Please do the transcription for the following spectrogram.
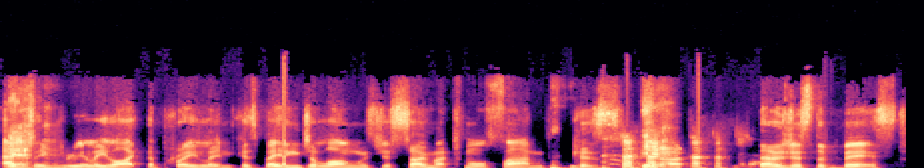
actually really like the prelim because beating Geelong was just so much more fun because Yeah. that was just the best.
